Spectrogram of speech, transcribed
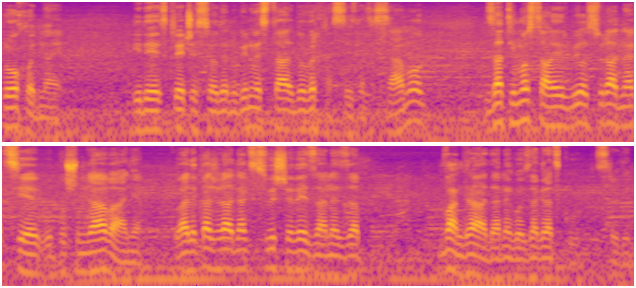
prohodna je. Ide, skreće se od jednog investa, do vrha se izlazi samog. Zatim ostale, bilo su radne akcije pošumljavanja. Ajde da kažem, radne akcije su više vezane za van grada nego za gradsku sredinu.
